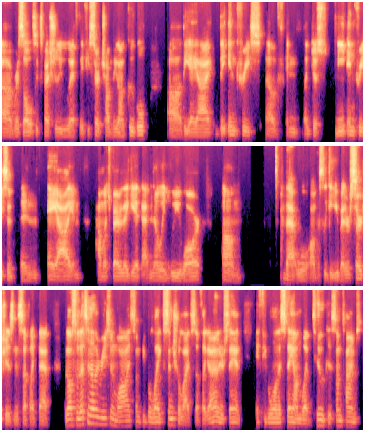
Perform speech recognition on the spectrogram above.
uh, results, especially with if you search something on Google, uh, the AI, the increase of in like just the increase in, in AI and how much better they get at knowing who you are. Um, that will obviously get you better searches and stuff like that. But also, that's another reason why some people like centralized stuff. Like, I understand if people want to stay on Web 2, because sometimes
